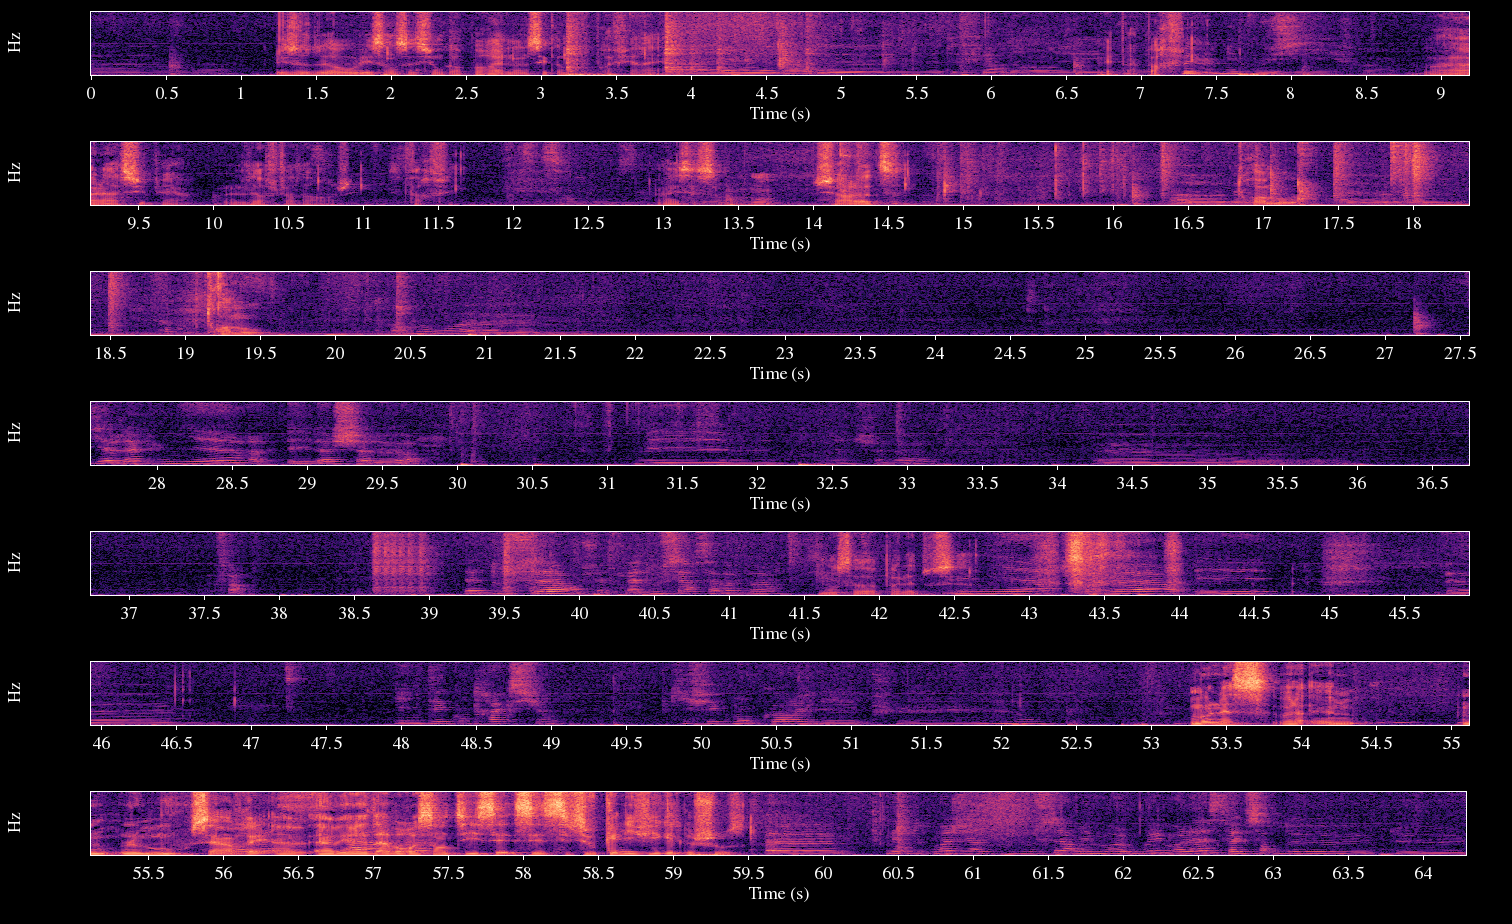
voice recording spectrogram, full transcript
les odeurs ou les sensations corporelles, hein, c'est comme vous préférez. ah, il y a une odeur de, de fleurs d'oranger. Eh ben, euh, parfait. Des bougies. enfin, Voilà, super. L'odeur fleur d'oranger, c'est parfait. ça sent bon ça. Ouais, ça sent. Mm. Charlotte, Euh, bah, trois mots. euh, Trois mots. Trois mots, Il y a la lumière et la chaleur. Mais lumière, chaleur? euh, Enfin, la douceur en fait. La douceur, ça va pas. Non, ça va pas la douceur. Lumière, chaleur et euh, il y a une décontraction qui fait que mon corps il est plus mou. Mollesse, voilà. Le mou, c'est un vrai, un, un véritable Ah, ressenti. C'est c'est- c'est- si vous qualifiez quelque chose. Euh, mais moi j'ai un peu de douceur, mais mo- oui mollesse, c'est une sorte de, de...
